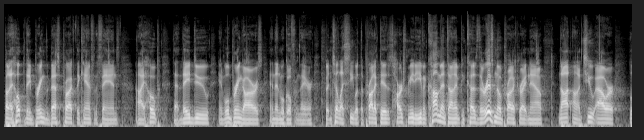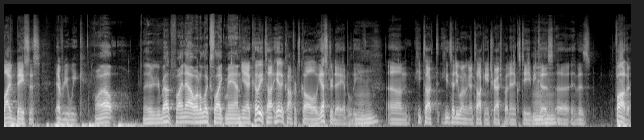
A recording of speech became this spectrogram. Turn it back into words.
But I hope they bring the best product they can for the fans. I hope that they do, and we'll bring ours, and then we'll go from there. But until I see what the product is, it's hard for me to even comment on it because there is no product right now, not on a two hour live basis every week. Well, you're about to find out what it looks like, man. Yeah, Cody ta- he had a conference call yesterday, I believe. Um, he talked. He said he wasn't going to talk any trash about NXT because uh, of his father.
